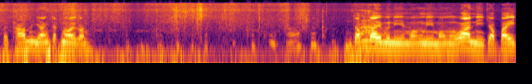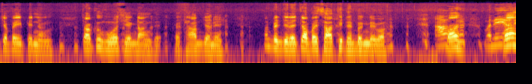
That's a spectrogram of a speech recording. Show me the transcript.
ไปถามอย่างจักหน่อยก่อนเอา จำได้มือนี้มองนี่มองเมื่อวานนี่เจ้าไปจะไปเป็นอย่างเจ้าคือหัวเสียงดังเถอะก็ถามเจ้าเนี่ยมันเป็นจะได้เจ้าไปสาธิตให้เบิ่งได้บ่ เอาไป วันนี้ว่าง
